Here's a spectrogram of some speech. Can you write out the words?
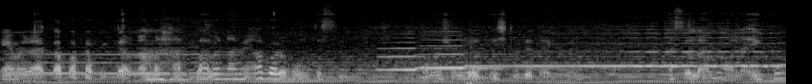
ক্যামেরা কাপা কাপি কারণ আমার হাত ভালো না, আমি আবারও বলতেছি আমার সুন্দর দৃষ্টিতে দেখবেন। আসসালামু আলাইকুম।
